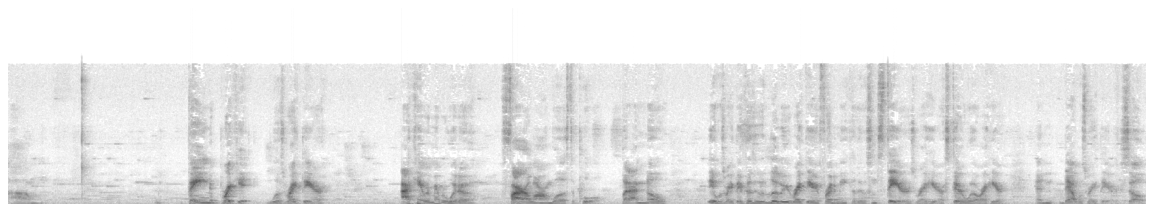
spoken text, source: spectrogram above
um, thing to break it was right there. I can't remember where the fire alarm was to pull, but I know it was right there because it was literally right there in front of me because there was some stairs right here, a stairwell right here, and that was right there. So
